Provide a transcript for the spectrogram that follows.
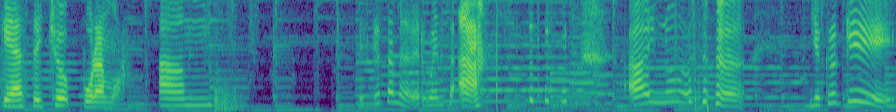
que has hecho por amor. Am, es que esta me da vergüenza. Ah. Ay, no. Yo creo que,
